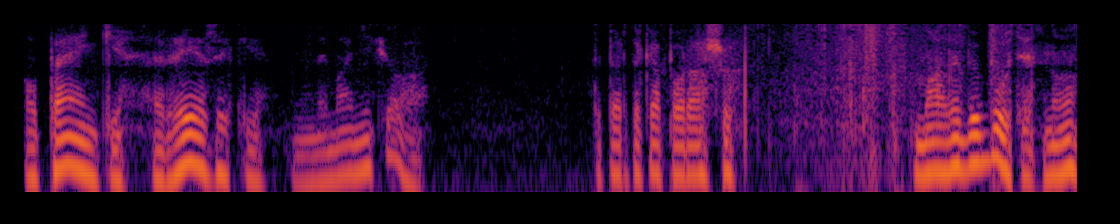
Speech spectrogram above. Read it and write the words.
опеньки, ризики, нема нічого. Тепер така пора, що мали би бути, але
